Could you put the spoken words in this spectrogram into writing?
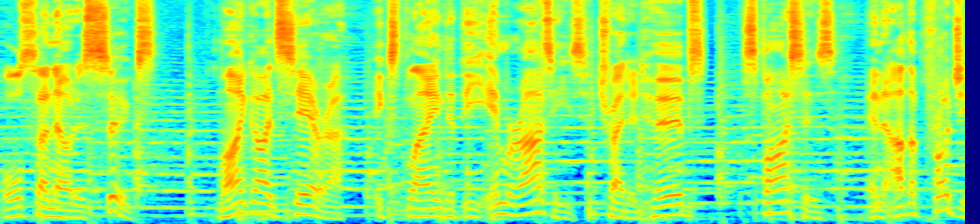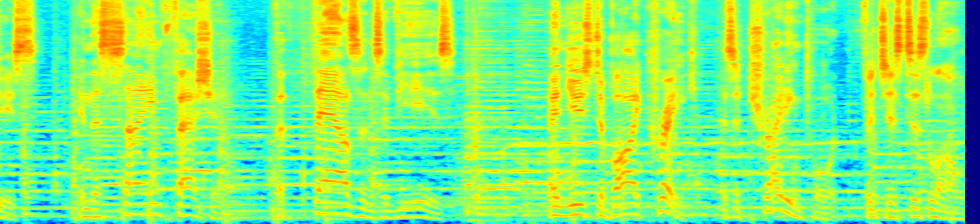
also known as souks, my guide Sarah explained that the Emiratis traded herbs, spices, and other produce in the same fashion for thousands of years and used Dubai Creek as a trading port for just as long.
